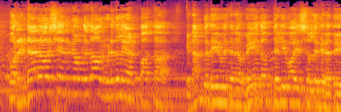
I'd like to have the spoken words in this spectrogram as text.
இப்போ ரெண்டாயிரம் வருஷம் இருக்கவங்களுக்கு தான் ஒரு விடுதலையான்னு பார்த்தா என் அன்பு தெய்வத்தின வேதம் தெளிவாய் சொல்லுகிறது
